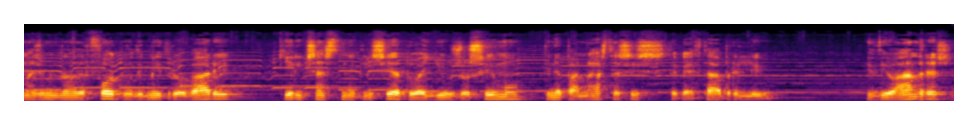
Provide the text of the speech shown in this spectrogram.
μαζί με τον αδερφό του Δημήτριο Βάρη κήρυξαν στην εκκλησία του Αγίου Ζωσίμου την Επανάσταση στις 17 Απριλίου. Οι δύο άνδρες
